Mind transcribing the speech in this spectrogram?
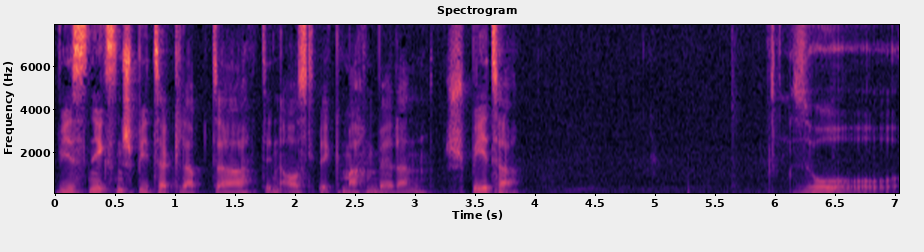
wie es nächsten Spieltag klappt. Da den Ausblick machen wir dann später. So.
